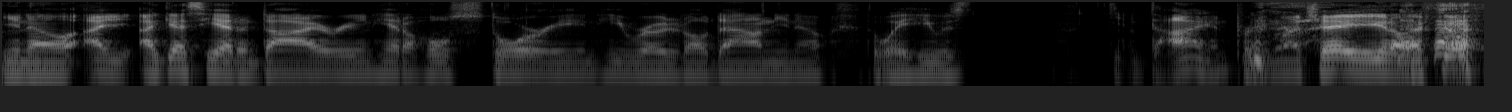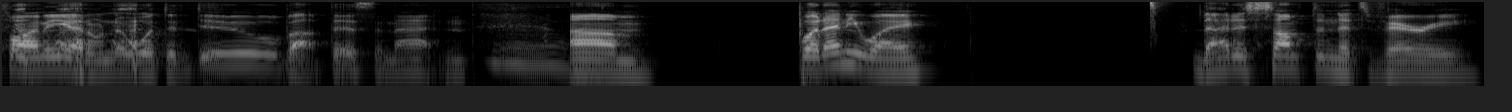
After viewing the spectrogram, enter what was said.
you know, I I guess he had a diary and he had a whole story and he wrote it all down. You know, the way he was you know, dying pretty much. hey, you know, I feel funny. I don't know what to do about this and that. And um, but anyway, that is something that's very,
